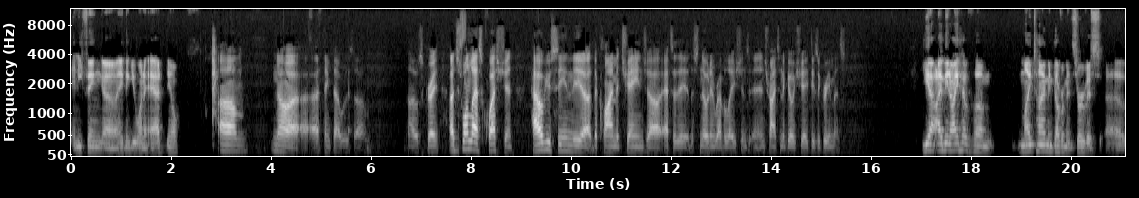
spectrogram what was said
anything uh, anything you want to add, Neil? Um, no, I, I think that was um, that was great. Uh, just one last question: How have you seen the uh, the climate change uh, after the the Snowden revelations in, trying to negotiate these agreements? Yeah, I mean, I have um, my time in government service. Uh,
